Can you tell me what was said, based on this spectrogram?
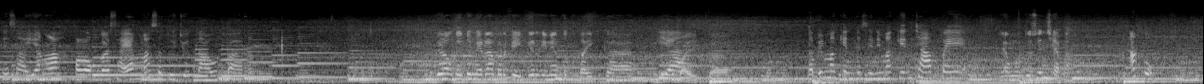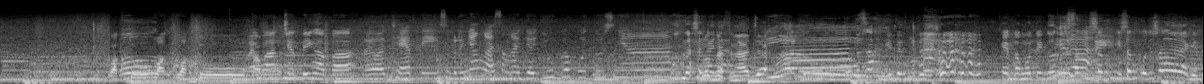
ya sayang lah kalau nggak sayang masa tujuh tahun bareng. Mungkin waktu itu Mira berpikir ini untuk kebaikan. untuk Iya. kebaikan. Tapi makin ke sini makin capek. Yang mutusin siapa? aku. Waktu Oh. wak- waktu kamu. lewat chatting apa? Lewat chatting. Sebenarnya nggak sengaja juga putusnya. Oh nggak sengaja? nggak sengaja. Iya. putus ah gitu. Kayak bangun tidur iseng iseng, iseng putus ah gitu.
